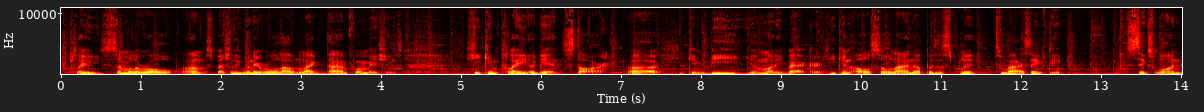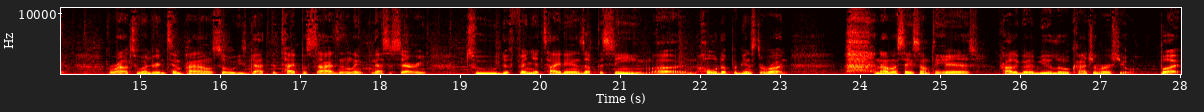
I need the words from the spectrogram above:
play similar role, um, especially when they roll out in like dime formations. He can play again, star. Uh, he can be your money backer. He can also line up as a split two high safety. 6-1 around 210 pounds, so he's got the type of size and length necessary to defend your tight ends up the seam uh, and hold up against the run. now I'm gonna say something here that's probably gonna be a little controversial, but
